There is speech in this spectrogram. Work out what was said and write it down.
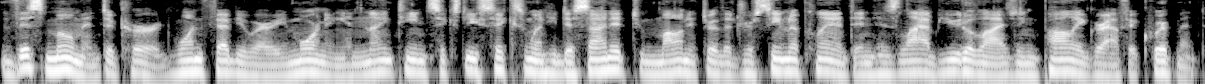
This moment occurred one February morning in 1966 when he decided to monitor the Dracaena plant in his lab utilizing polygraph equipment.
